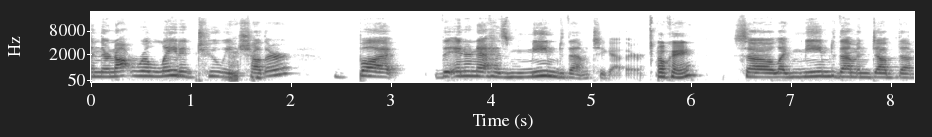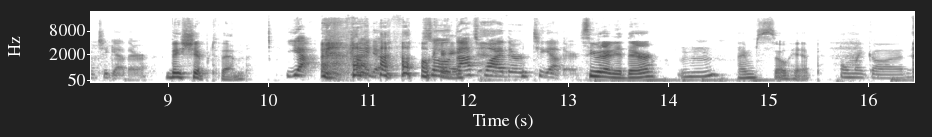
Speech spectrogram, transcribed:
and they're not related to each other, but the internet has memed them together. Okay. So like memed them and dubbed them together. They shipped them. Yeah, kind of. So that's why they're together. See what I did there? Mm-hmm. I'm so hip. Oh my god.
